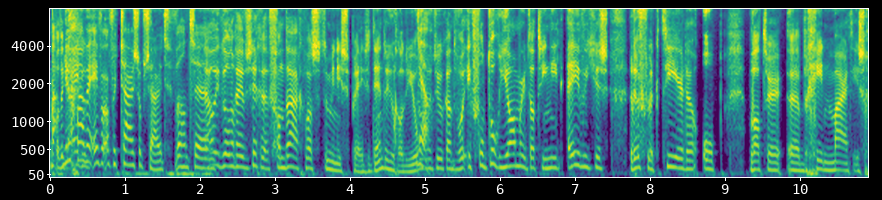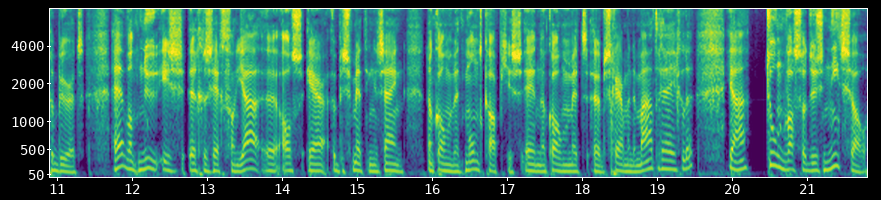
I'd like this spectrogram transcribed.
maar wat nu gaan we even over thuis op Zuid. Want, uh... Nou, ik wil nog even zeggen, vandaag was het de minister-president, Hugo de Jonge natuurlijk aan het woord. Ik vond het toch jammer dat hij niet eventjes reflecteerde op wat er uh, begin maart is gebeurd. He, want nu is gezegd van ja, als er besmettingen zijn, dan komen we met mondkapjes en dan komen we met beschermende maatregelen. Ja, toen was dat dus niet zo.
